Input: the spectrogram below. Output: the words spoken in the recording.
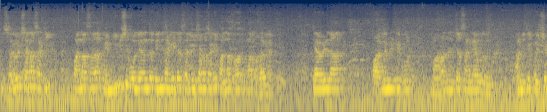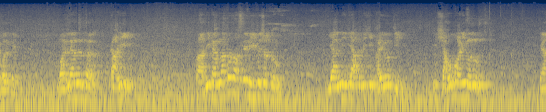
की सर्वेक्षणासाठी पन्नास हजार एम जी बीशी बोलल्यानंतर त्यांनी सांगितलं सर्वेक्षणासाठी पन्नास हजार तुम्हाला भरावे लागते त्यावेळेला पार्लमेंटरी बोर्ड महाराजांच्या सांगण्यावरून आम्ही ते पैसे भरले. भरल्यानंतर काही प्राधिकरणातच असलेले हितशत्रू यांनी जी आपली जी फाईल होती ती शाहूवाडी म्हणून त्या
